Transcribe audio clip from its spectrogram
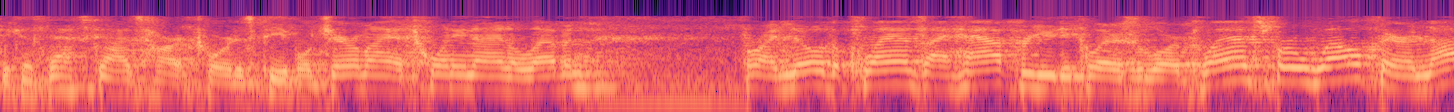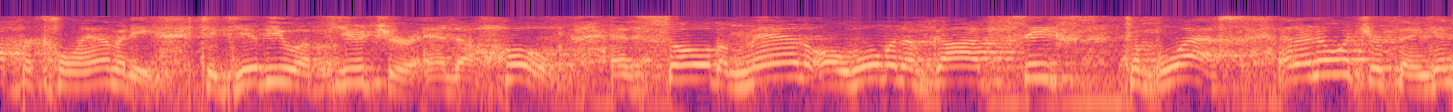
because that's God's heart toward His people. Jeremiah 29, 11. For I know the plans I have for you, declares the Lord. Plans for welfare, not for calamity, to give you a future and a hope. And so the man or woman of God seeks to bless. And I know what you're thinking.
